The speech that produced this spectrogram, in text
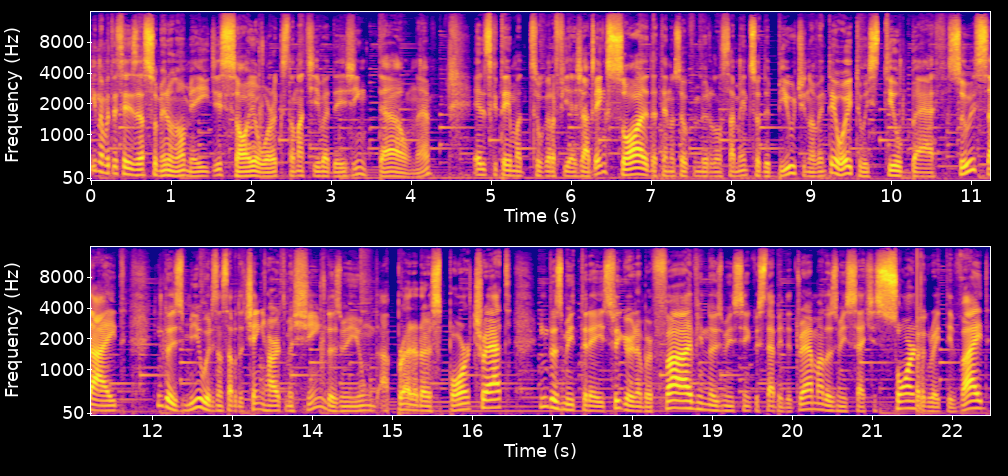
Em 96 assumiram o nome aí de Soilworks, estão nativa desde então, né? Eles que têm uma discografia já bem sólida, tendo seu primeiro lançamento, seu debut em 98, o Steel Bath Suicide. Em 2000 eles lançaram The Chain Heart Machine, em 2001 a Predator's Portrait, em 2003 Figure Number 5, em 2005 Stab in the Drama, 2007 Sorn The Great Divide,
